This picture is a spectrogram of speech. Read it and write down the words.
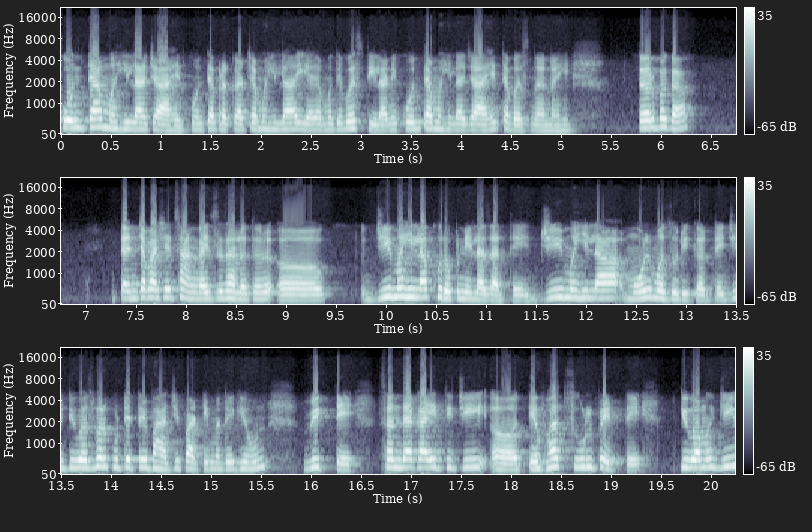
कोणत्या महिला ज्या आहेत कोणत्या प्रकारच्या महिला यामध्ये बसतील आणि कोणत्या महिला ज्या आहेत त्या बसणार नाही? तर बघा त्यांच्या भाषेत सांगायचं झालं तर जी महिला खुरपणीला जाते जी महिला मोलमजुरी करते जी दिवसभर कुठेतरी भाजीपाटीमध्ये घेऊन विकते संध्याकाळी तिची तेव्हा चूल पेटते किंवा मग जी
